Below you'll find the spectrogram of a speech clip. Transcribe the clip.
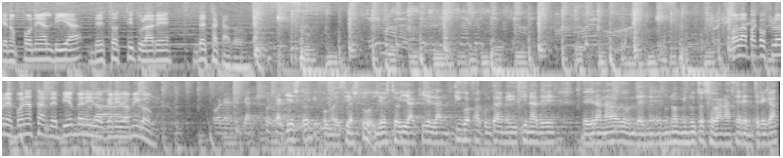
que nos pone al día de estos titulares destacados. Hola Paco Flores, buenas tardes, bienvenido querido amigo. Hola, pues aquí estoy, como decías tú, yo estoy aquí en la antigua Facultad de Medicina de, Granada, donde en, unos minutos se van a hacer entrega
